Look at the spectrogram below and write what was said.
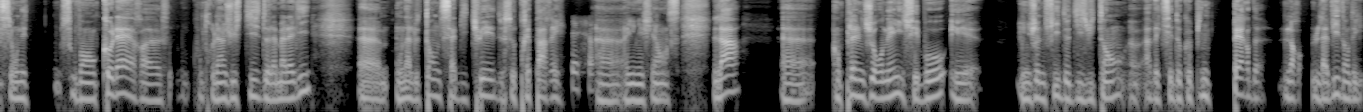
si on est souvent en colère contre l'injustice de la maladie, on a le temps de s'habituer, de se préparer à une échéance. Là, en pleine journée, il fait beau et une jeune fille de 18 ans, avec ses deux copines, perdent leur, la vie dans des,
